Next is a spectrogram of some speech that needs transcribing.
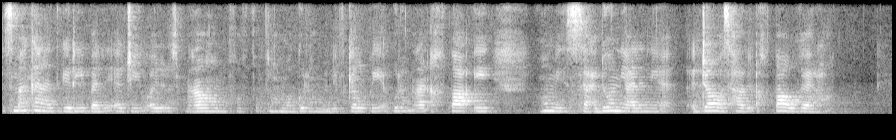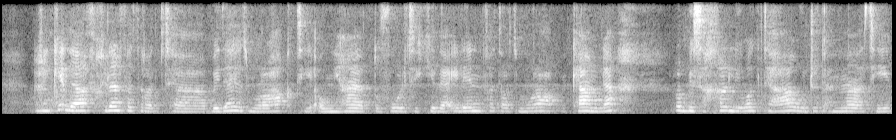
بس ما كانت قريبة لأجي وأجلس معاهم وأفضفض لهم لهم اللي في قلبي أقول لهم عن أخطائي هم يساعدوني على إني أتجاوز هذه الأخطاء وغيرها. عشان كذا في خلال فترة بداية مراهقتي أو نهاية طفولتي كذا إلين فترة مراهقة كاملة ربي سخر لي وقتها وجود عماتي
